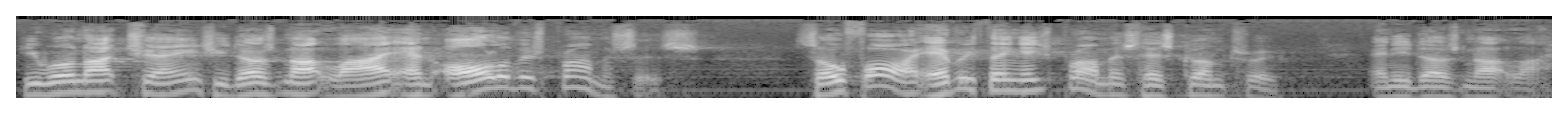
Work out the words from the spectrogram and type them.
he will not change, he does not lie, and all of his promises, so far, everything he's promised has come true and he does not lie.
